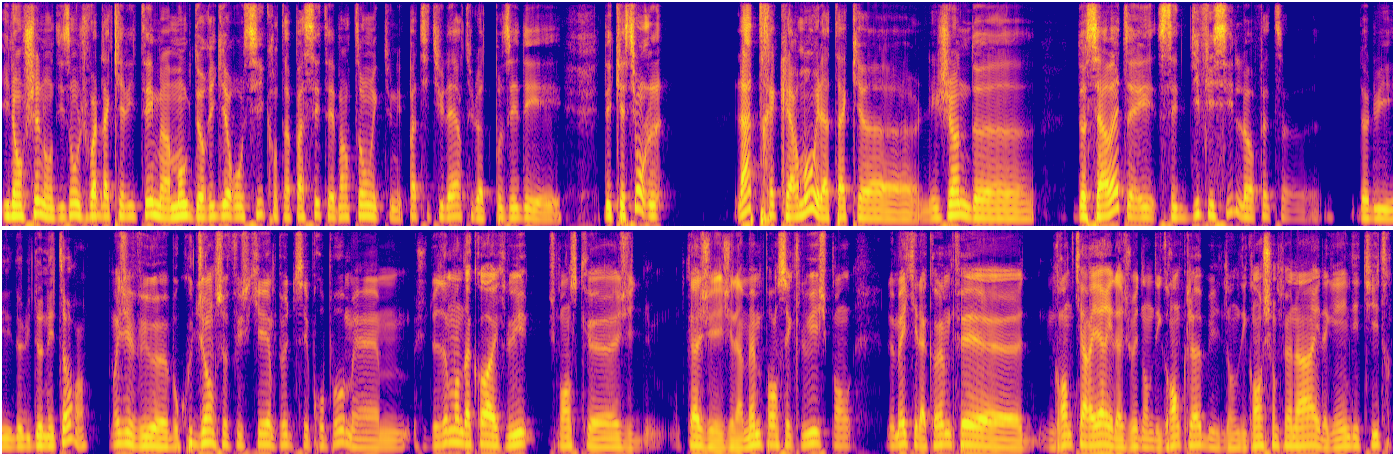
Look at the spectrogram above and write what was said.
Il enchaîne en disant Je vois de la qualité, mais un manque de rigueur aussi. Quand tu as passé tes 20 ans et que tu n'es pas titulaire, tu dois te poser des, des questions. Là, très clairement, il attaque euh, les jeunes de, de Servette et c'est difficile, en fait, euh, de, lui, de lui donner tort. hein. Moi, j'ai vu euh, beaucoup de gens s'offusquer un peu de ses propos, mais euh, je suis totalement d'accord avec lui. Je pense que, j'ai, en tout cas, j'ai, la même pensée que lui. Je pense, le mec, il a quand même fait euh, une grande carrière. Il a joué dans des grands clubs, dans des grands championnats, il a gagné des titres.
